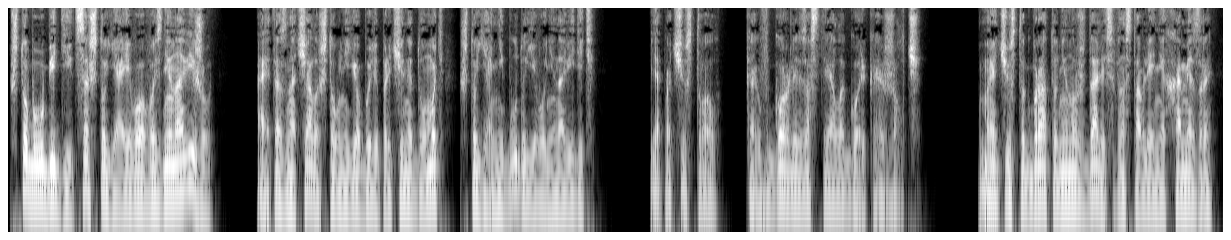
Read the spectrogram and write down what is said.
чтобы убедиться, что я его возненавижу. А это означало, что у нее были причины думать, что я не буду его ненавидеть. Я почувствовал, как в горле застряла горькая желчь. Мои чувства к брату не нуждались в наставлениях Хамезры —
